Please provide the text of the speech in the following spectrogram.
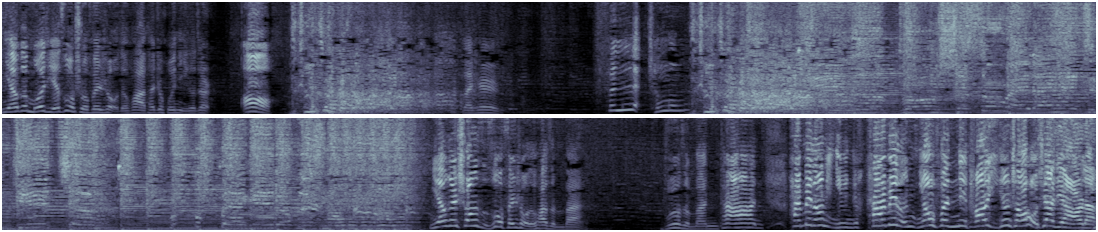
你要跟摩羯座说分手的话，他就回你一个字儿：哦，完事儿，分了，成功。你要跟双子座分手的话怎么办？不用怎么办？他还没等你，他还没等你要分呢，他已经找好下家了。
